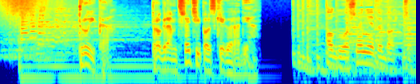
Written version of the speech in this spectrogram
Trójka. Program trzeci Polskiego Radia. Ogłoszenie wyborcze.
